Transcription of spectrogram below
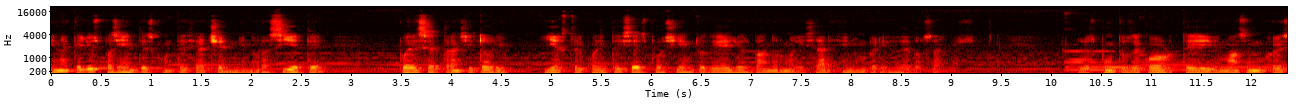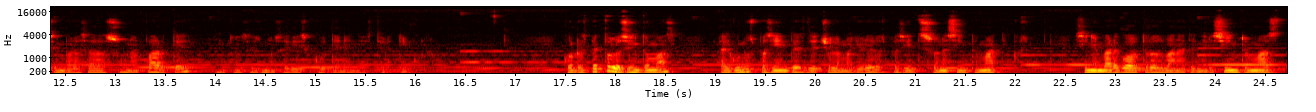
En aquellos pacientes con TSH menor a 7 puede ser transitorio y hasta el 46% de ellos va a normalizar en un periodo de dos años. Los puntos de corte y demás en mujeres embarazadas son aparte, entonces no se discuten en este artículo. Con respecto a los síntomas, algunos pacientes, de hecho la mayoría de los pacientes son asintomáticos sin embargo, otros van a tener síntomas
